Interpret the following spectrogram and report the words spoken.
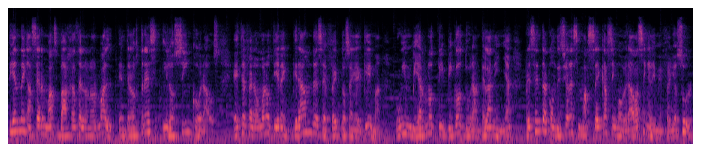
tienden a ser más bajas de lo normal, entre los 3 y los 5 grados. Este fenómeno tiene grandes efectos en el clima. Un invierno típico durante la niña presenta condiciones más secas y moderadas en el hemisferio sur,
